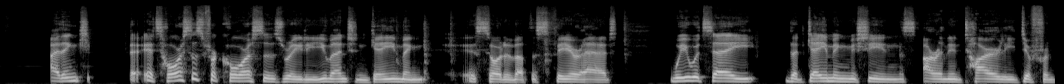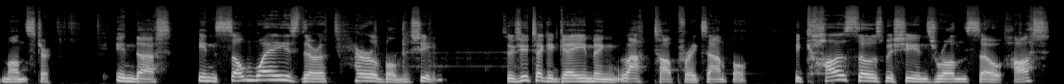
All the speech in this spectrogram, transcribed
I think it's horses for courses, really. You mentioned gaming is sort of at the spearhead. We would say that gaming machines are an entirely different monster in that, in some ways, they're a terrible machine. So, if you take a gaming laptop, for example, because those machines run so hot,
